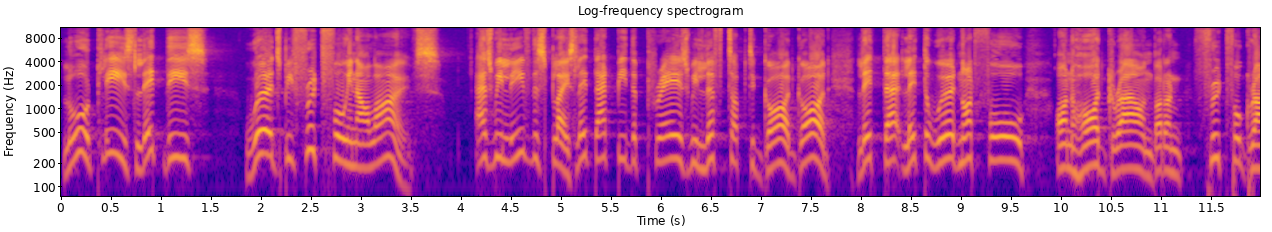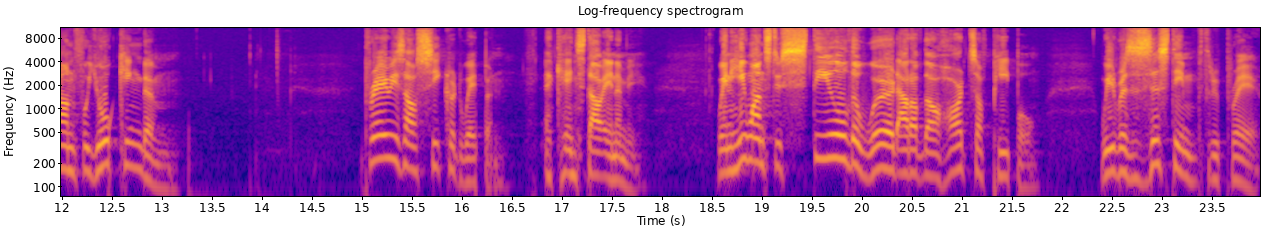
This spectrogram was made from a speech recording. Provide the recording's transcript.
Lord, please let these words be fruitful in our lives. As we leave this place, let that be the prayers we lift up to God. God, let that let the word not fall on hard ground, but on fruitful ground for your kingdom. Prayer is our secret weapon against our enemy. When he wants to steal the word out of the hearts of people, we resist him through prayer.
